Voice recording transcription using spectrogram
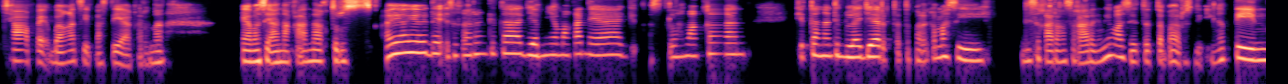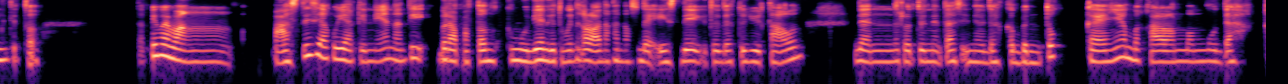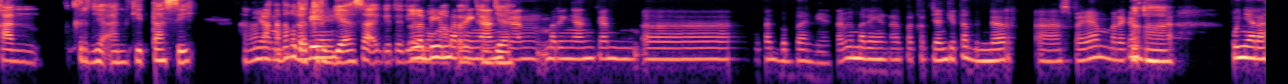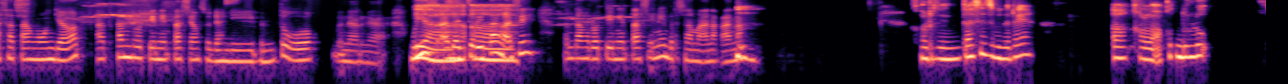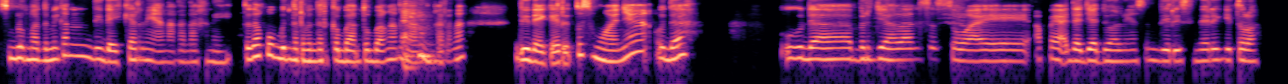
capek banget sih pasti ya karena ya masih anak-anak terus ayo ayo dek sekarang kita jamnya makan ya gitu. Setelah makan kita nanti belajar tetap mereka masih di sekarang-sekarang ini masih tetap harus diingetin gitu. Tapi memang pasti sih aku yakinnya nanti berapa tahun kemudian gitu mungkin kalau anak-anak sudah SD gitu udah tujuh tahun dan rutinitas ini udah kebentuk kayaknya bakal memudahkan kerjaan kita sih karena Yang anak-anak udah terbiasa gitu dia Lebih mau ngapain aja meringankan meringankan eh, bukan beban ya, tapi meringankan pekerjaan kita benar eh, supaya mereka Heeh. juga punya rasa tanggung jawab akan rutinitas yang sudah dibentuk, benar nggak? Bu Iya, ada cerita nggak heeh. sih tentang rutinitas ini bersama anak-anak? Kalau rutinitas sih sebenarnya eh, kalau aku dulu sebelum pandemi kan di daycare nih anak-anak nih itu aku bener-bener kebantu banget kan karena di daycare itu semuanya udah udah berjalan sesuai apa ya ada jadwalnya sendiri-sendiri gitu loh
